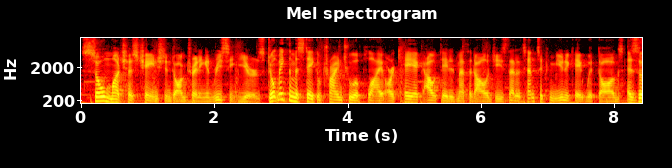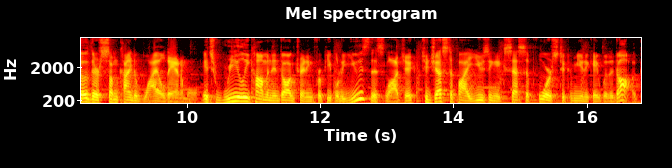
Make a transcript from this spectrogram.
So much has has changed in dog training in recent years. Don't make the mistake of trying to apply archaic, outdated methodologies that attempt to communicate with dogs as though they're some kind of wild animal. It's really common in dog training for people to use this logic to justify using excessive force to communicate with a dog.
